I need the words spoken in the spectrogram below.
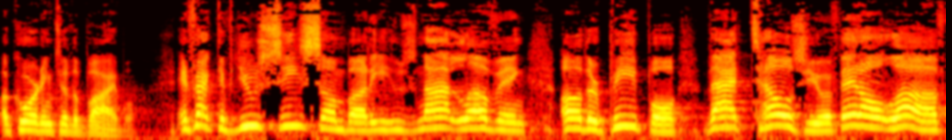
according to the Bible. In fact, if you see somebody who's not loving other people, that tells you if they don't love,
